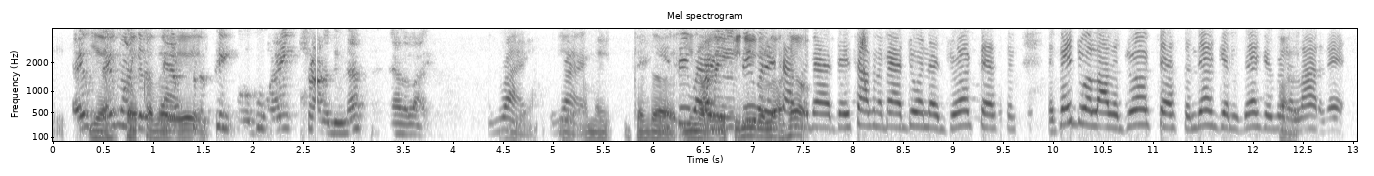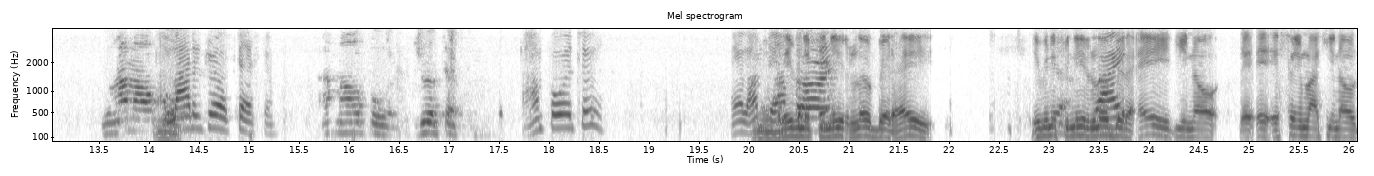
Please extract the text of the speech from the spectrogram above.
They, yeah, they want to get a stamp it, to the people who ain't trying to do nothing out of life. Right. Yeah, right. yeah I mean, because uh, you see you what know, I mean? you see what they're talking help, about? They're talking about doing that drug testing. If they do a lot of drug testing, they'll get they'll get rid of a lot of that. Well, I'm all for a it. lot of drug testing. I'm all for it. Drug testing. I'm for it too. Hell, I'm I mean, down even for if you need a little bit of aid, even if you need a little Right. bit of aid, you know, it, it, it seemed like you know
